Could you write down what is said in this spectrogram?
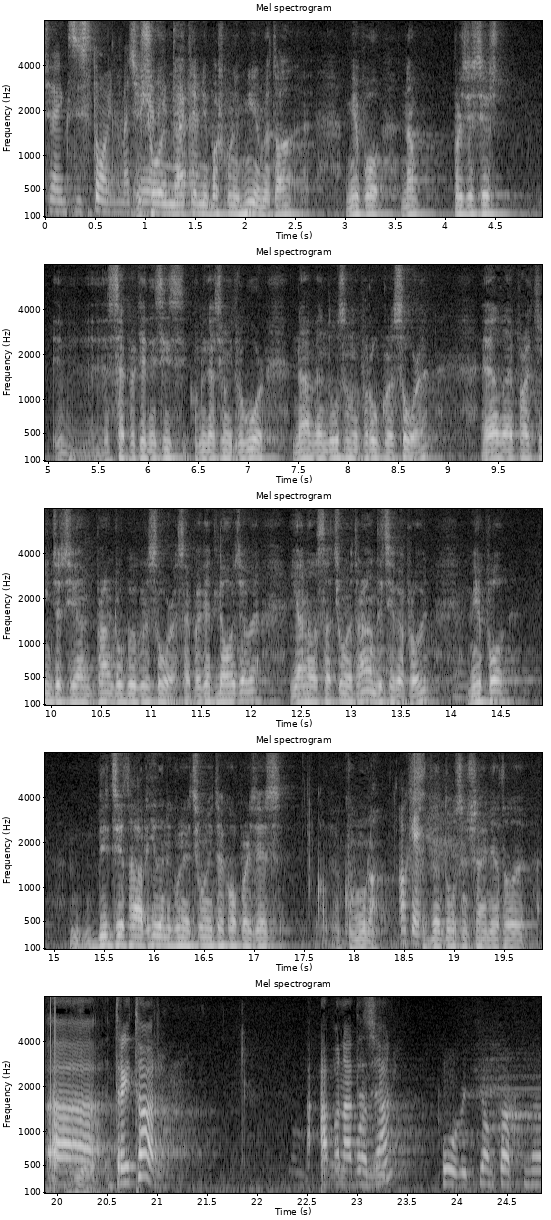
që ekzistojnë meqë jeni n'terren? I shohim, na kemi një bashkëpunim të mirë me ta, mirëpo, na përgjithësisht, sa përket njësisë komunikacionit rrugor, na vendosemi nëpër rrugë kryesore, edhe parkingjet që janë pranë rrugëve kryesore, sa përket lagjeve, janë edhe stacionet e rendit që veprojnë, mirëpo, mbi të gjitha rrjedhën e komunikacionit e ka përgjegjëse komuna, si të vendosin shenjat edhe... Drejtor, apo na dëgjon? Hovit, jam tash në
